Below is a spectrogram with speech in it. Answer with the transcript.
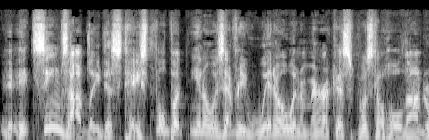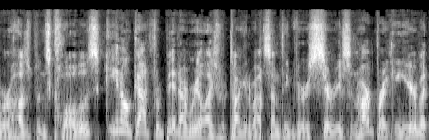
It seems oddly distasteful, but you know, is every widow in America supposed to hold on to her husband's clothes? You know, God forbid. I realize we're talking about something very serious and heartbreaking here, but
